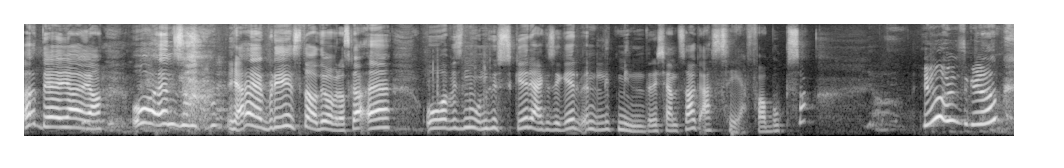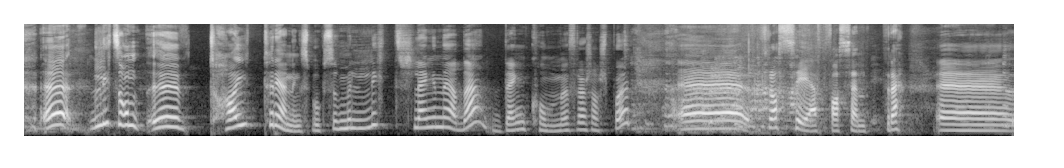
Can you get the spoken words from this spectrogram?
Ja, det, ja, ja. Og en sånn Jeg blir stadig overraska. Og hvis noen husker, jeg er ikke sikker, en litt mindre kjent sak er Sefa-buksa. Ja, husker du den? Eh, litt sånn eh, tight treningsbukse med litt sleng nede. Den kommer fra Sarpsborg. Eh, fra Sefa-senteret. Eh,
